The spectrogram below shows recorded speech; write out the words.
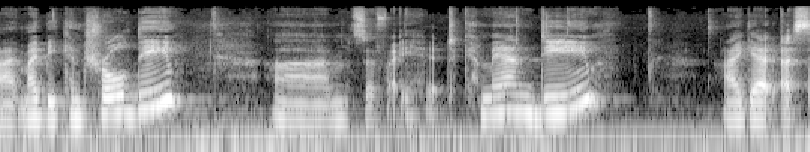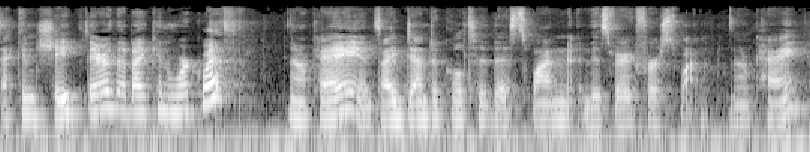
Uh, it might be Control D. Um, so if I hit Command D, I get a second shape there that I can work with okay? It's identical to this one, this very first one, okay?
